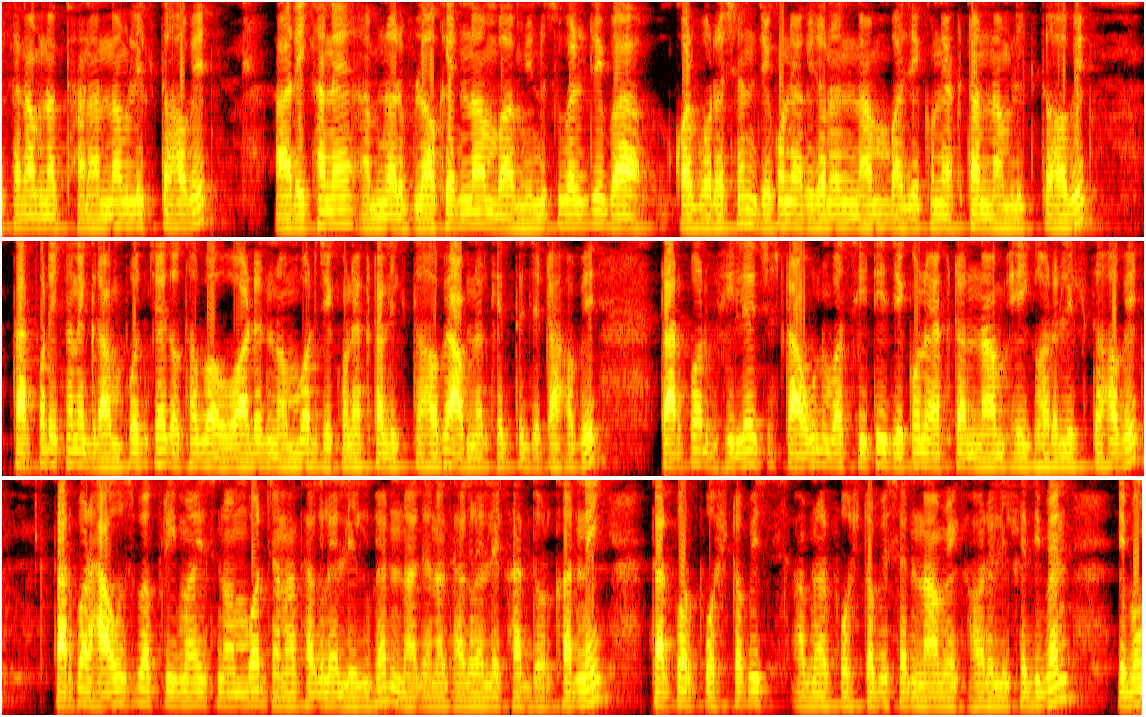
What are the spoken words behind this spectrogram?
এখানে আপনার থানার নাম লিখতে হবে। আর এখানে আপনার ব্লকের নাম বা মিউনিসিপ্যালিটি বা কর্পোরেশন যে কোনো একজনের নাম বা যে কোনো একটার নাম লিখতে হবে। তারপর এখানে গ্রাম পঞ্চায়েত অথবা ওয়ার্ডের নম্বর যে কোনো একটা লিখতে হবে, আপনার ক্ষেত্রে যেটা হবে। তারপর ভিলেজ টাউন বা সিটি যে কোনো একটার নাম এই ঘরে লিখতে হবে। তারপর হাউস বা প্রিমাইস নম্বর জানা থাকলে লিখবেন, না জানা থাকলে লেখার দরকার নেই। তারপর পোস্ট অফিস আপনার পোস্ট অফিসের নাম ঘরে লিখে দিবেন এবং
